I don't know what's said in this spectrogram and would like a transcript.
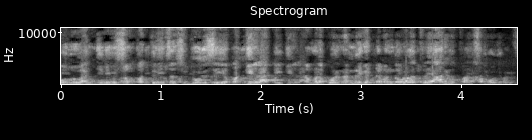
ஒரு அஞ்சு நிமிஷம் பத்து நிமிஷம் சுஜூது செய்ய பக்கில்லாட்டி நம்மள போய் நன்றி கட்ட வந்த உலகத்துல யார் இருப்பான் சகோதரன்?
